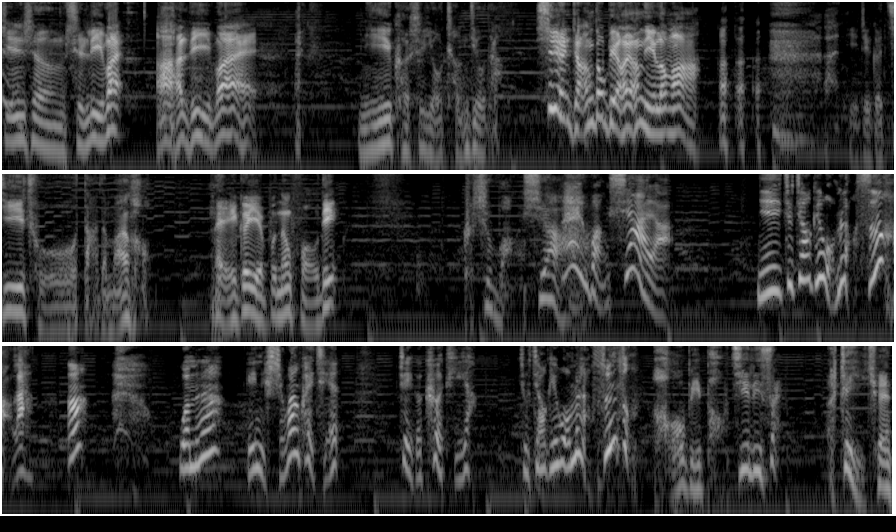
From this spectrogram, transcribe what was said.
先生是例外啊，例外，你可是有成就的，县长都表扬你了吗？你这个基础打得蛮好，哪个也不能否定。可是往下，哎，往下呀，你就交给我们老孙好了啊。我们呢，给你十万块钱，这个课题呀，就交给我们老孙做。好比跑接力赛，这一圈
